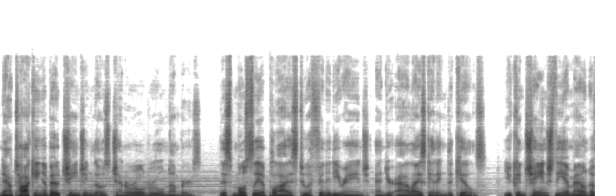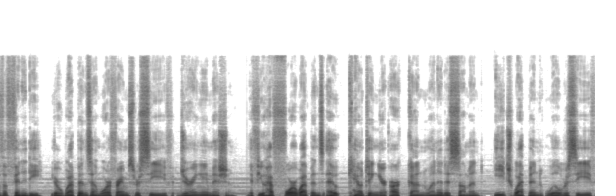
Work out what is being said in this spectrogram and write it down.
Now talking about changing those general rule numbers, this mostly applies to affinity range and your allies getting the kills. You can change the amount of affinity your weapons and warframes receive during a mission. If you have 4 weapons out counting your arc gun when it is summoned, each weapon will receive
